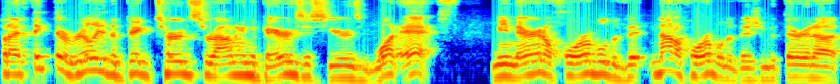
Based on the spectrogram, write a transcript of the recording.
But I think they're really the big turn surrounding the Bears this year is what if? I mean, they're in a horrible division, not a horrible division, but they're in a,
